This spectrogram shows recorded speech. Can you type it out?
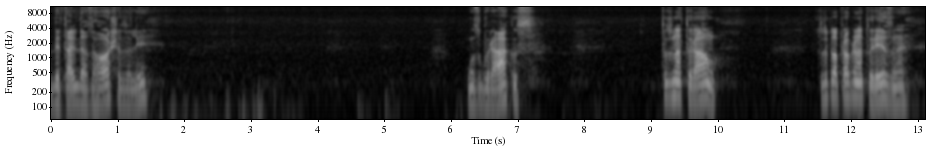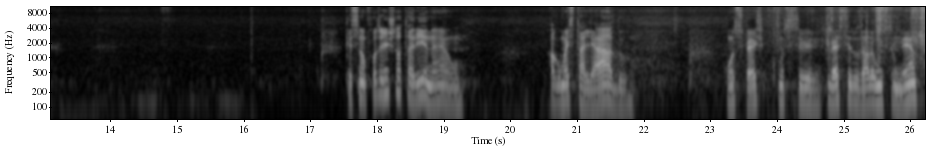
o detalhe das rochas ali. Uns buracos. Tudo natural. Tudo pela própria natureza, né? Porque se não fosse a gente notaria, né? Um, algo mais talhado. Como se, tivesse, como se tivesse sido usado algum instrumento.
